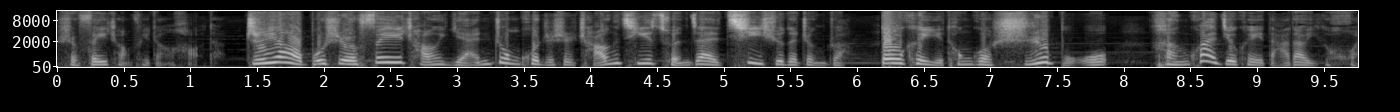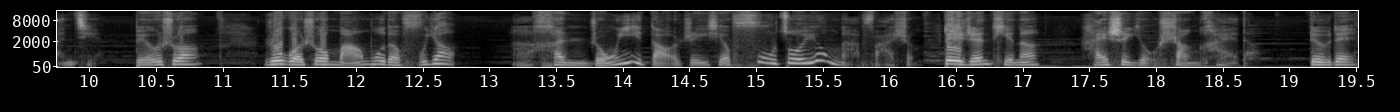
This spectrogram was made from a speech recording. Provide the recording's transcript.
是非常非常好的。只要不是非常严重或者是长期存在气虚的症状，都可以通过食补，很快就可以达到一个缓解。比如说，如果说盲目的服药啊，很容易导致一些副作用啊发生，对人体呢还是有伤害的，对不对？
